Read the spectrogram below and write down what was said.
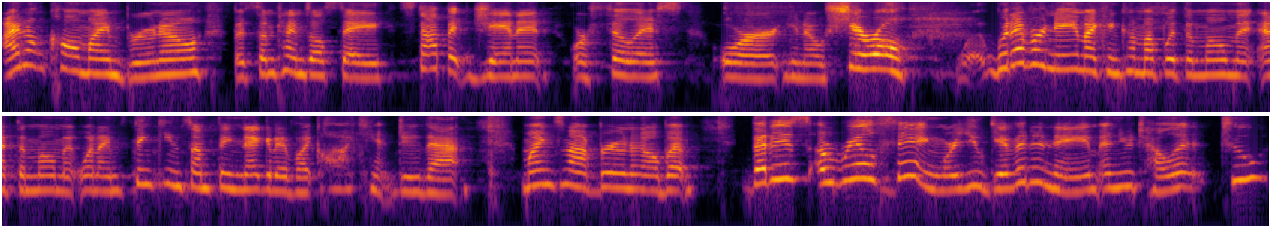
I don't call mine Bruno, but sometimes I'll say, stop it, Janet or Phyllis or, you know, Cheryl, whatever name I can come up with the moment at the moment when I'm thinking something negative, like, oh, I can't do that. Mine's not Bruno, but that is a real thing where you give it a name and you tell it to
